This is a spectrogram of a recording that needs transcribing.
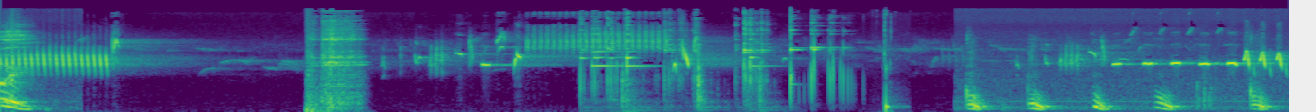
어이. 음, 음, 음, 음, 음.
